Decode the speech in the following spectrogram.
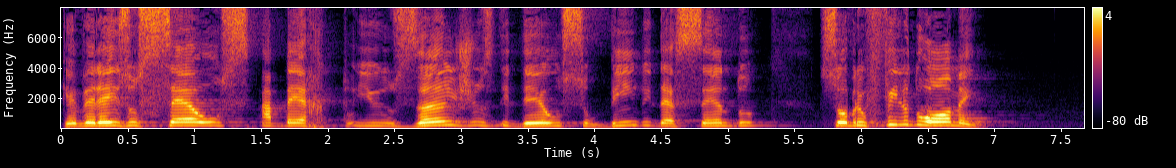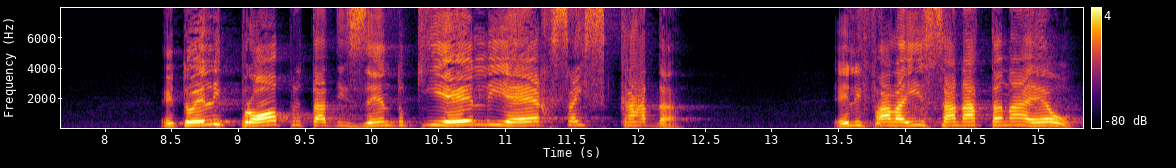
que vereis os céus abertos e os anjos de Deus subindo e descendo sobre o filho do homem. Então ele próprio está dizendo que ele é essa escada. Ele fala isso a Natanael.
